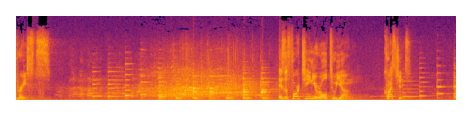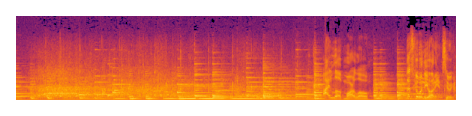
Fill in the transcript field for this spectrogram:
Priests. Is a 14 year old too young? Questions. I love Marlo. Let's go in the audience. Here we go.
